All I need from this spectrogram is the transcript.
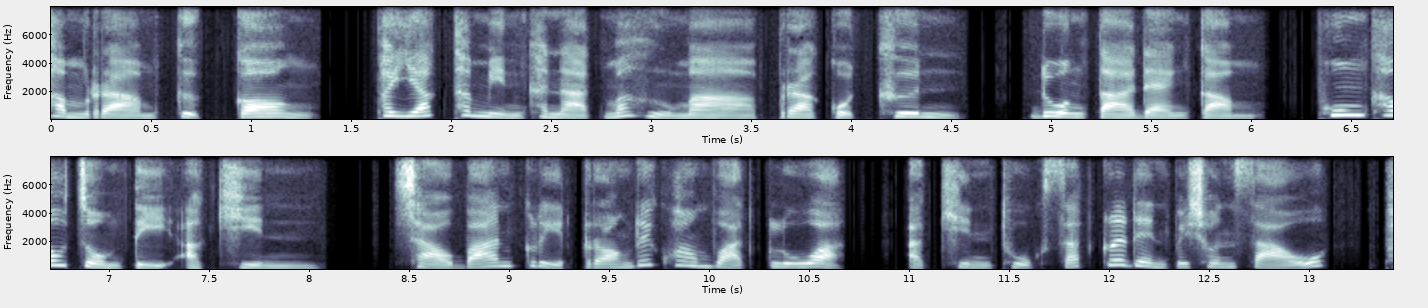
คำรามกึกก้อง พยัคฆ์ทมินขนาดมหึมาปรากฏขึ้น ดวงตาแดงกำพุ่งเข้าโจมตีอาคิน ชาวบ้านกรีดร้องด้วยความหวาดกลัวอาคินถูกซัดกระเด็นไปชนเสาพ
